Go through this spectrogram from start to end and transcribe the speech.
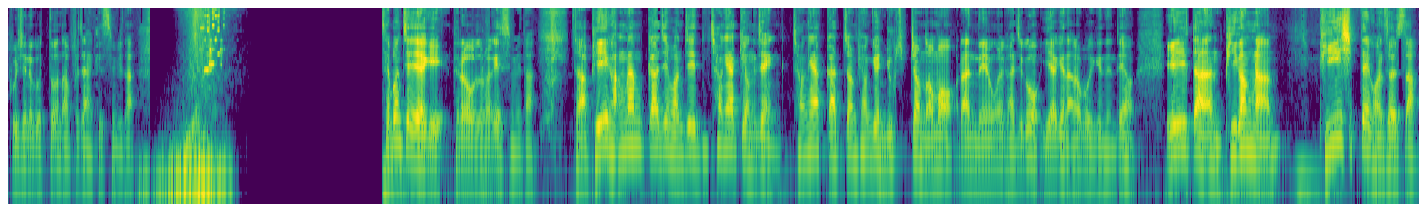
보시는 것도 나쁘지 않겠습니다. 세 번째 이야기 들어가 보도록 하겠습니다. 자, 비강남까지 번진 청약 경쟁, 청약 가점 평균 60점 넘어라는 내용을 가지고 이야기 나눠보겠는데요. 일단 비강남, B10대 건설사,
